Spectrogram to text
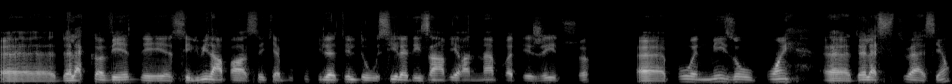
euh, de la COVID. Et c'est lui l'an passé qui a beaucoup piloté le dossier des environnements protégés et tout ça euh, pour une mise au point euh, de la situation.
